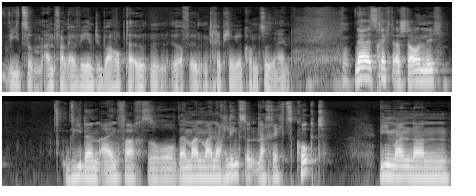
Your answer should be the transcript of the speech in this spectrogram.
wie zum Anfang erwähnt, überhaupt da irgendein, auf irgendein Treppchen gekommen zu sein. Ja, ist recht erstaunlich, wie dann einfach so, wenn man mal nach links und nach rechts guckt, wie man dann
